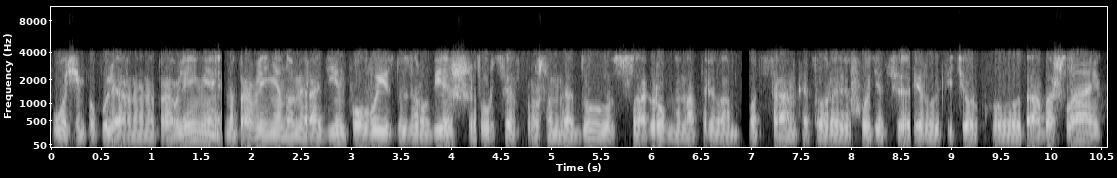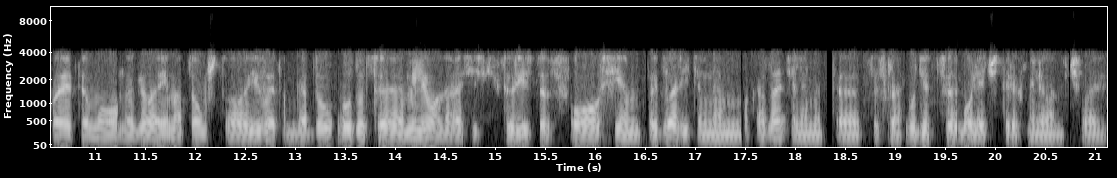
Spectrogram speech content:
очень популярное направление. Направление номер один по выезду за рубеж. Турция в прошлом году с огромным отрывом целом от стран, которые входят в первую пятерку, обошла, и поэтому мы говорим о том, что и в этом году будут э, миллионы российских туристов. По всем предварительным показателям эта цифра будет более 4 миллионов человек.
